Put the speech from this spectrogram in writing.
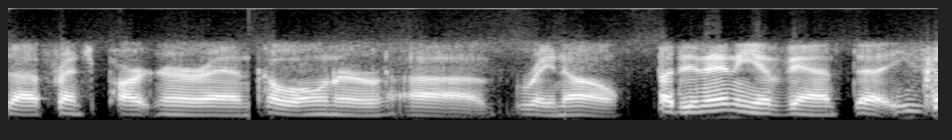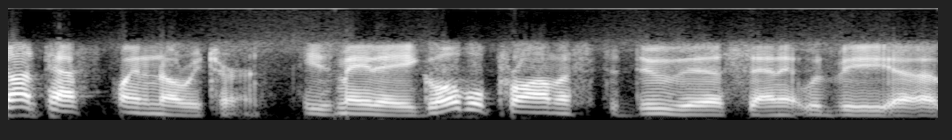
uh, French partner and co-owner uh, Renault. But in any event, uh, he's gone past the point of no return. He's made a global promise to do this, and it would be uh,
